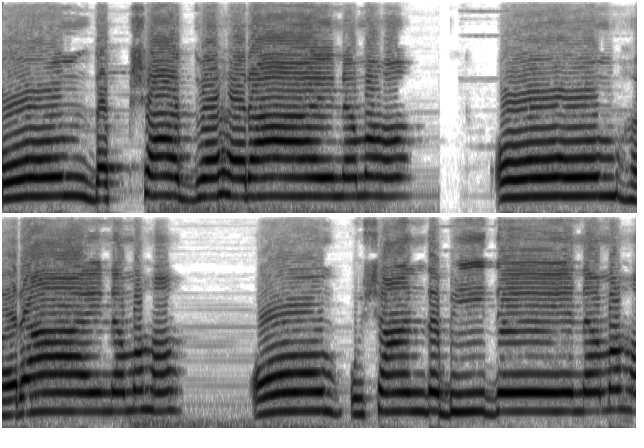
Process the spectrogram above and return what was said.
ॐ दक्षाध्वहराय नमः। ॐ हराय नमः। ॐ पुषान्दभिदे नमः।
